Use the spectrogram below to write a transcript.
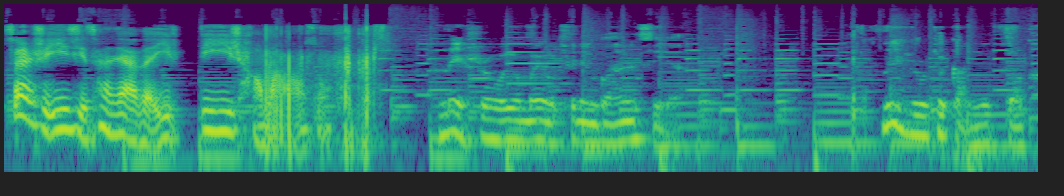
算是一起参加的一第一场马拉松。那时候又没有确定关系，那时候就感觉比较疼。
